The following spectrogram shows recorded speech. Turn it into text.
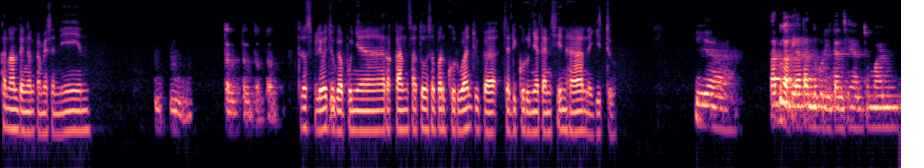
kenal dengan Kame Senin. Hmm. Betul, betul, betul. Terus beliau juga punya rekan satu seperguruan juga jadi gurunya Tenshinhan ya gitu. Iya. Tapi nggak kelihatan tuh guru tensian, cuman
